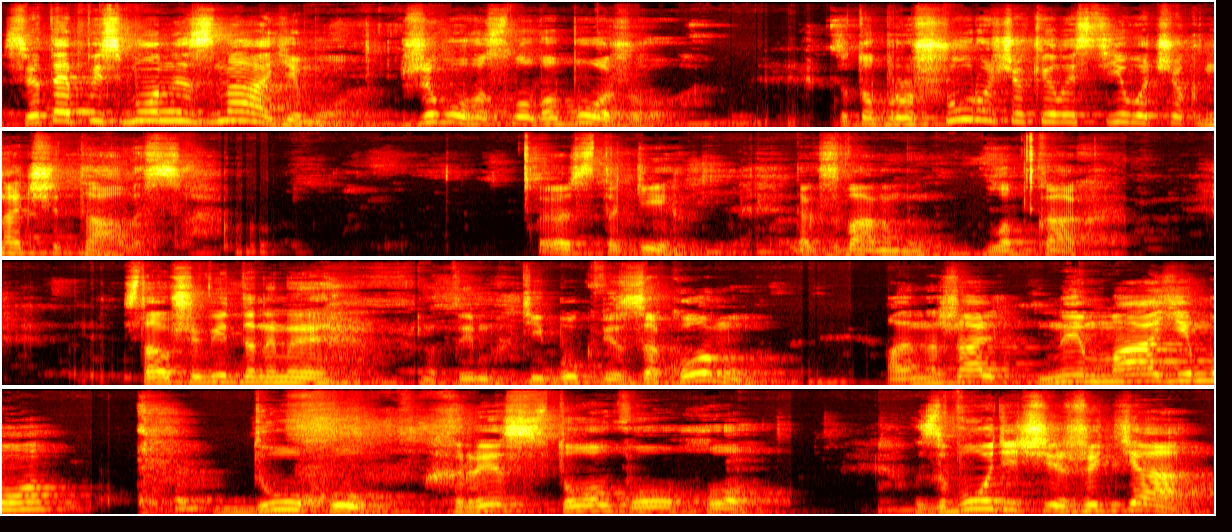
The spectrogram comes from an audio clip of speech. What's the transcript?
святе письмо не знаємо живого Слова Божого. Зато брошурочок і листівочок начиталися. Ось такі, так званому в лапках, ставши відданими тим, тій букві закону, але, на жаль, не маємо Духу Христового, зводячи життя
